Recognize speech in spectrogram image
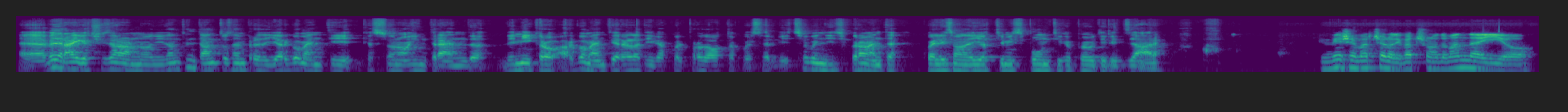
eh, vedrai che ci saranno di tanto in tanto sempre degli argomenti che sono in trend, dei micro argomenti relativi a quel prodotto, a quel servizio. Quindi sicuramente quelli sono degli ottimi spunti che puoi utilizzare. Invece Marcello ti faccio una domanda io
